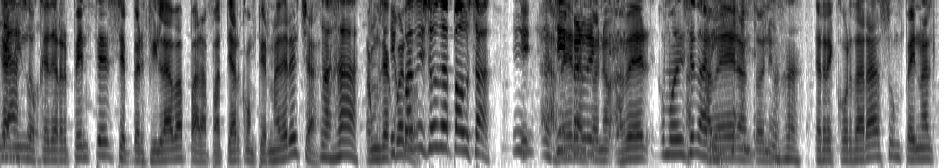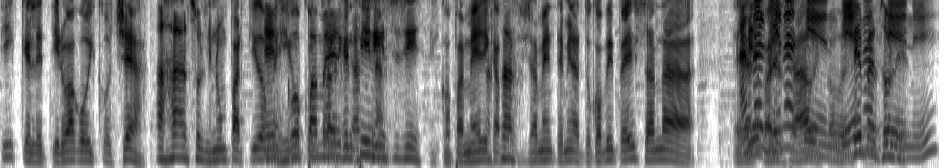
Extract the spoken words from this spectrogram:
no. Galindo, que de repente se perfilaba para patear con pierna derecha. Ajá. ¿Estamos de Y acuerdo? cuando hizo una pausa. y- Y- a sí, ver, pero- Antonio, a ver. Como dice a- David. A ver, Antonio, Ajá. te recordarás un penalti que le tiró a Goicochea Ajá, Anzuli. en un partido En México Copa contra América, Argentina. sí, sí, sí. En Copa América, Ajá. precisamente. Mira, tu copy paste anda. eh, Anda bien al y 100, todo bien Bien, al Manzoni. 100, ¿eh?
